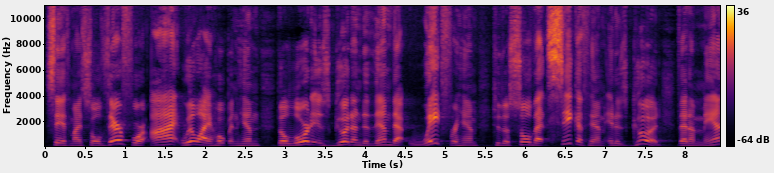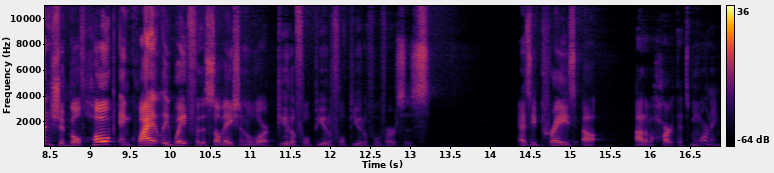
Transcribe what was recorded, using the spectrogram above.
saith my soul. Therefore, I will I hope in him. The Lord is good unto them that wait for him, to the soul that seeketh him. It is good that a man should both hope and quietly wait for the salvation of the Lord. Beautiful, beautiful, beautiful verses. As he prays uh, out of a heart that's mourning.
